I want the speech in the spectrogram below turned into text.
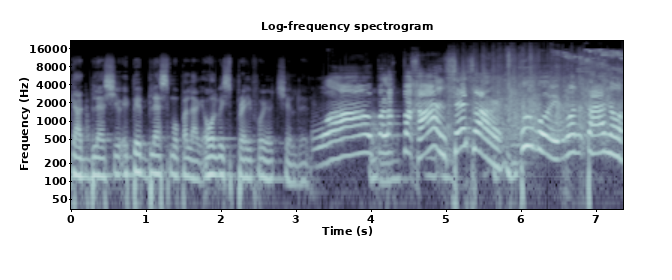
God bless you. Ibe-bless mo palagi. Always pray for your children. Wow, palakpakan! Cesar, Buboy, Montano.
